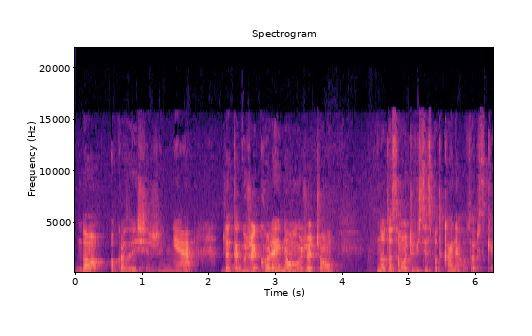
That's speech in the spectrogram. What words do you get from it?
No okazuje się, że nie. Dlatego, że kolejną rzeczą, no to są oczywiście spotkania autorskie.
